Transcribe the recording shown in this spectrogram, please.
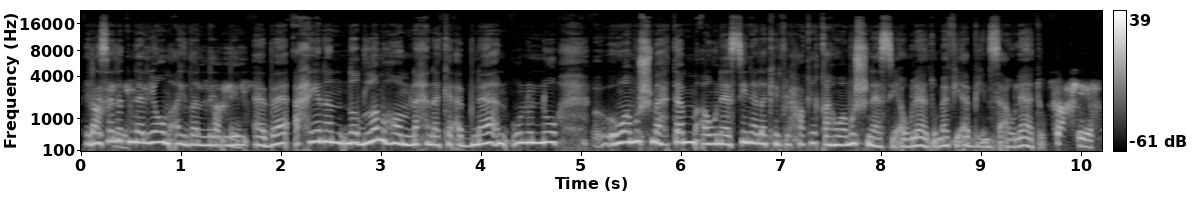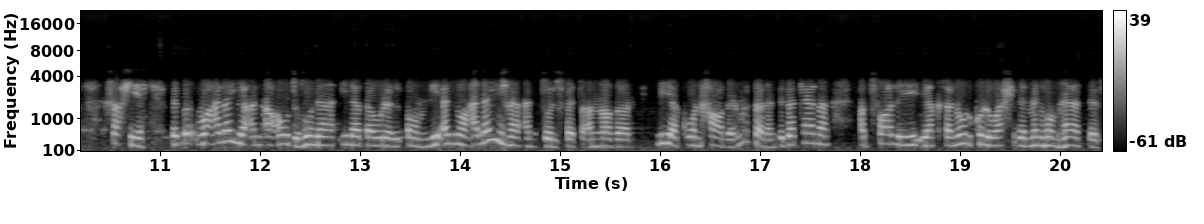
صحيح. رسالتنا اليوم أيضا صحيح. للآباء أحيانا نظلمهم نحن كأبناء نقول إنه هو مش مهتم أو ناسينا لكن في الحقيقة هو مش ناسي أولاده ما في أب ينسى أولاده صحيح صحيح وعلي أن أعود هنا إلى دور الأم لأنه عليها أن تلفت النظر ليكون حاضر مثلا إذا كان أطفالي يقتنون كل واحد منهم هاتف.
